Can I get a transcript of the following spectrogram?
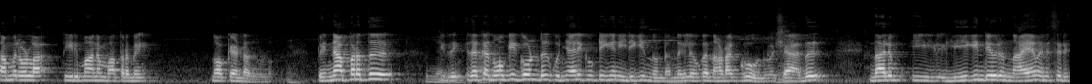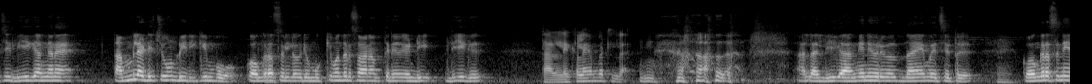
തമ്മിലുള്ള തീരുമാനം മാത്രമേ നോക്കേണ്ടതുള്ളൂ. പിന്നെ അപ്പുറത്ത് ഇത് ഇതൊക്കെ നോക്കിക്കൊണ്ട് കുഞ്ഞാലിക്കുട്ടി ഇങ്ങനെ ഇരിക്കുന്നുണ്ട്. എന്തെങ്കിലുമൊക്കെ നടക്കുമെന്ന്. പക്ഷേ അത് എന്നാലും ഈ ലീഗിന്റെ ഒരു നയം അനുസരിച്ച് ലീഗ് അങ്ങനെ തമ്മിലടിച്ചുകൊണ്ടിരിക്കുമ്പോൾ കോൺഗ്രസിൽ ഒരു മുഖ്യമന്ത്രി സ്ഥാനത്തിന് വേണ്ടി ലീഗ് തള്ളിക്കളയാൻ പറ്റില്ല. അല്ല ലീഗ് അങ്ങനെ ഒരു നയം വെച്ചിട്ട് കോൺഗ്രസിനെ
